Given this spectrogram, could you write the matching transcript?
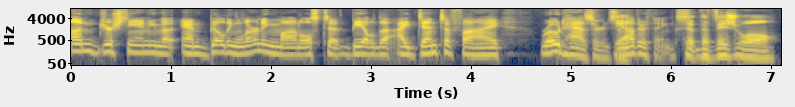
understanding the and building learning models to be able to identify road hazards and other things. So the visual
